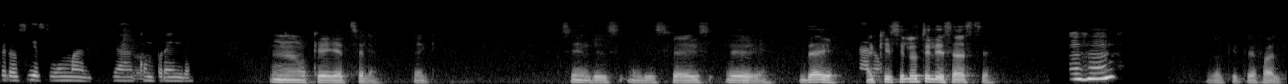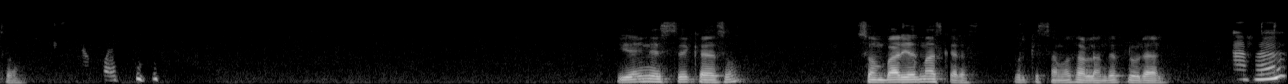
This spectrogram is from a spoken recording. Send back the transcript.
pero sí estuvo mal, ya comprendo. Mm, Okay, excellent. Thank you. Sí, in this, in this case, eh. Claro. Aquí sí lo utilizaste, Ujú. pero aquí te faltó. Y en este caso, son varias máscaras, porque estamos hablando de plural. Ujú.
